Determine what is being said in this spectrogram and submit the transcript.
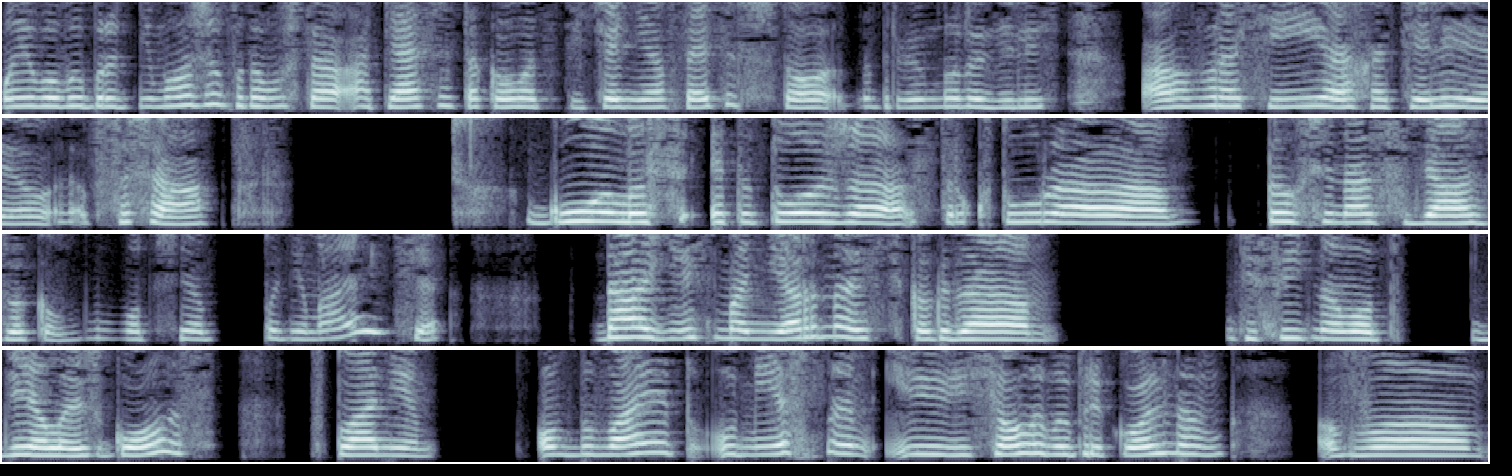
мы его выбрать не можем, потому что, опять же, такое вот стечение обстоятельств, что, например, мы родились а в России, а хотели в США. Голос — это тоже структура, толщина связок, вообще, понимаете? Да, есть манерность, когда действительно вот делаешь голос в плане он бывает уместным и веселым и прикольным в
